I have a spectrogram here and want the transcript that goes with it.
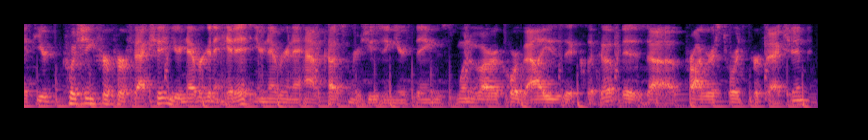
if you're pushing for perfection, you're never going to hit it and you're never going to have customers using your things. One of our core values at ClickUp is uh, progress towards perfection.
